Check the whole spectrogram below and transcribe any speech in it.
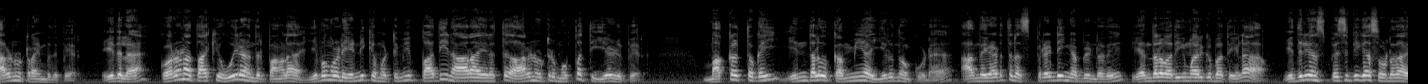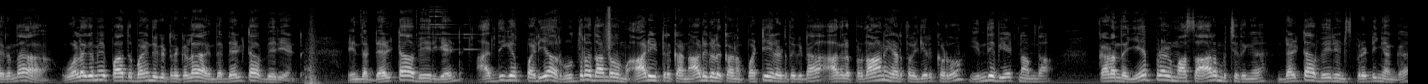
அறுநூற்று ஐம்பது பேர். இதில் கொரோனா தாக்கி உயிரிழந்திருப்பாங்களா? இவங்களோட எண்ணிக்கை மட்டுமே பதினாறாயிரத்து அறுநூற்று முப்பத்தி ஏழு பேர். மக்கள் தொகை எந்த அளவு கம்மியாக இருந்தும் கூட அந்த இடத்துல ஸ்ப்ரெட்டிங் அப்படின்றது எந்த அளவு அதிகமாக இருக்குது பார்த்தீங்களா? இதுலேயும் ஸ்பெசிஃபிக்காக சொல்கிறதா இருந்தால் உலகமே பார்த்து பயந்துக்கிட்டு இருக்கல இந்த டெல்டா வேரியண்ட் இந்த டெல்டா வேரியண்ட் அதிகப்படியாக ருத்ர தாண்டவம் ஆடிட்டு இருக்க நாடுகளுக்கான பட்டியல் எடுத்துக்கிட்டால் அதில் பிரதான இடத்துல இருக்கிறதும் இந்த வியட்நாம் தான். கடந்த ஏப்ரல் மாதம் ஆரம்பிச்சதுங்க டெல்டா வேரியண்ட் ஸ்ப்ரெட்டிங் அங்கே.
